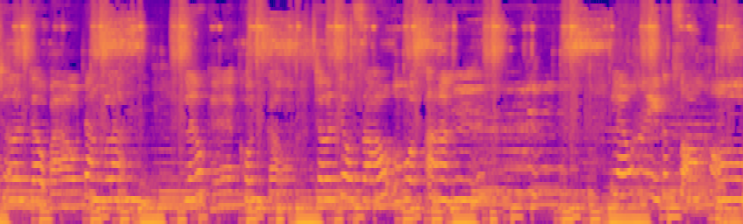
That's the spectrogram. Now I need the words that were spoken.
เชิญเจ้าบ่าวดังลั่นแล้วแขกคนเก่า เชิญเจ้าสาวอวบอัน แล้วให้ทั้งสองหอ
